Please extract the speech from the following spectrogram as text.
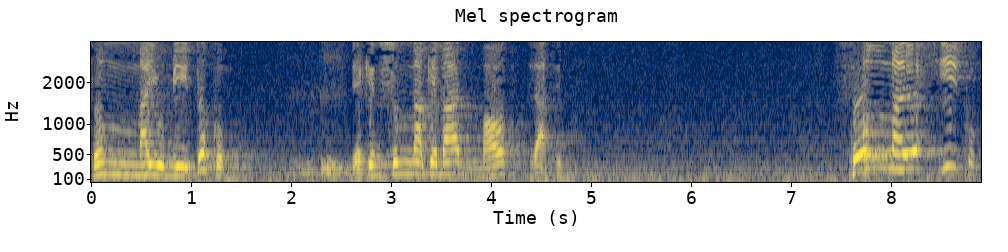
سما یومی تو کم لیکن سما کے بعد موت لازم سما ہی کم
